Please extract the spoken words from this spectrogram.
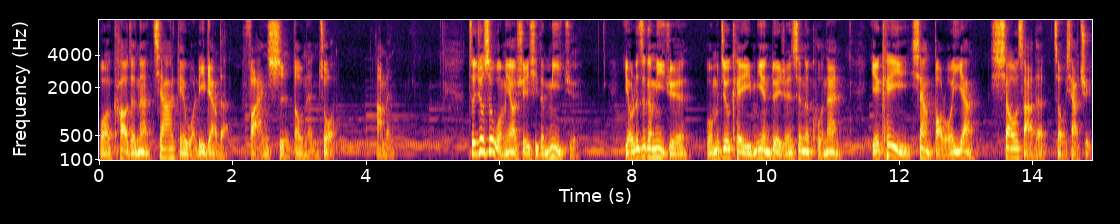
我靠着那加给我力量的，凡事都能做。阿门。这就是我们要学习的秘诀。有了这个秘诀，我们就可以面对人生的苦难，也可以像保罗一样潇洒的走下去。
